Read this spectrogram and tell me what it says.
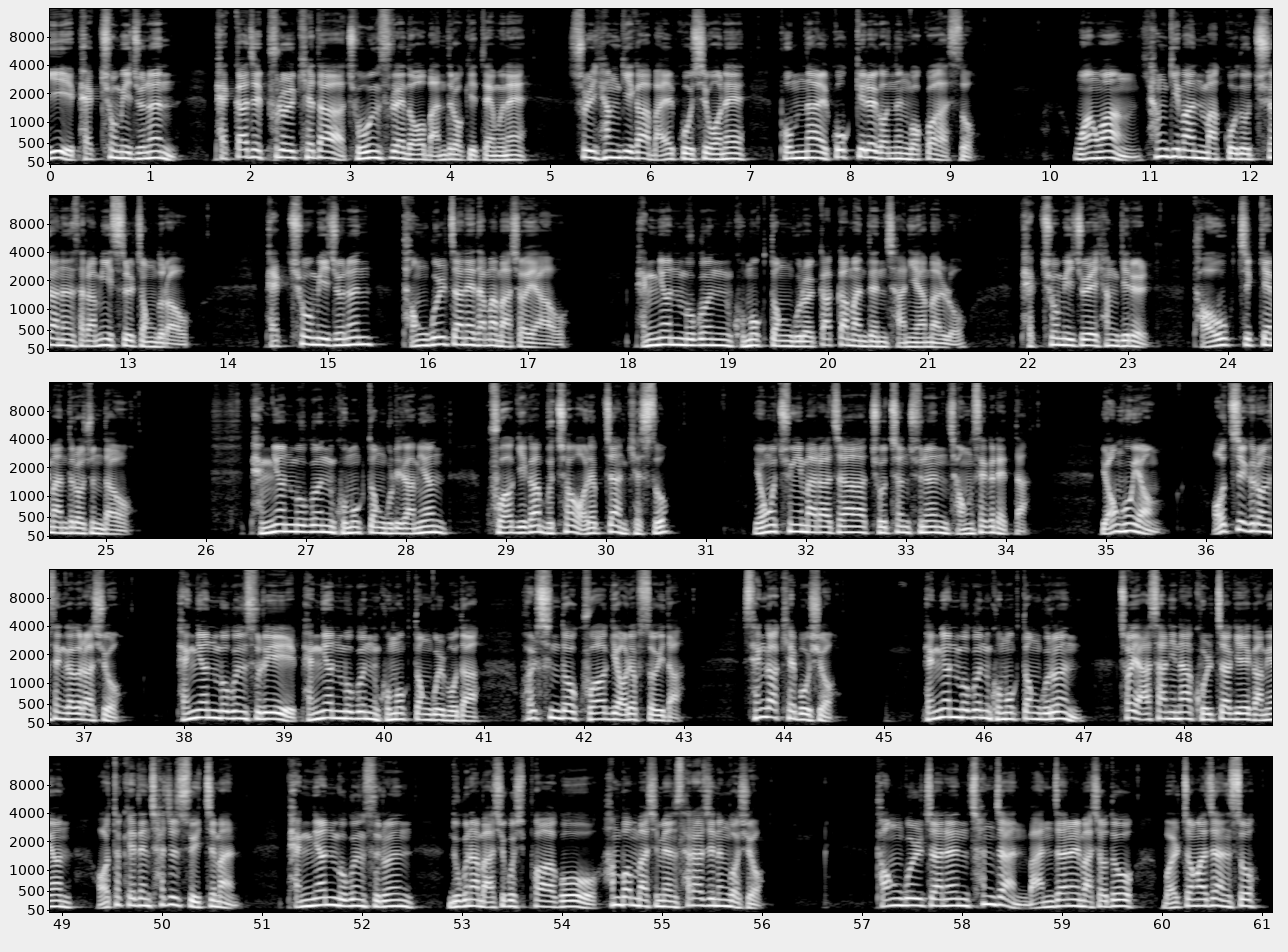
이 백초 미주는 100가지 풀을 캐다 좋은 술에 넣어 만들었기 때문에 술 향기가 맑고 시원해 봄날 꽃길을 걷는 것과 같소. 왕왕 향기만 맡고도 취하는 사람이 있을 정도라오. 백초 미주는 덩굴잔에 담아 마셔야 하오. 백년 묵은 고목덩굴을 깎아 만든 잔이야말로 백초미주의 향기를 더욱 짙게 만들어준다오. 백년 묵은 고목덩굴이라면 구하기가 무척 어렵지 않겠소? 영호충이 말하자 조천추는 정색을 했다. 영호영, 어찌 그런 생각을 하시오? 백년 묵은 술이 백년 묵은 고목덩굴보다 훨씬 더 구하기 어렵소이다. 생각해 보시오. 백년 묵은 고목덩굴은 저 야산이나 골짜기에 가면 어떻게든 찾을 수 있지만 백년 묵은 술은 누구나 마시고 싶어 하고 한 번 마시면 사라지는 것이오. 덩굴자는 천잔, 만잔을 마셔도 멀쩡하지 않소?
